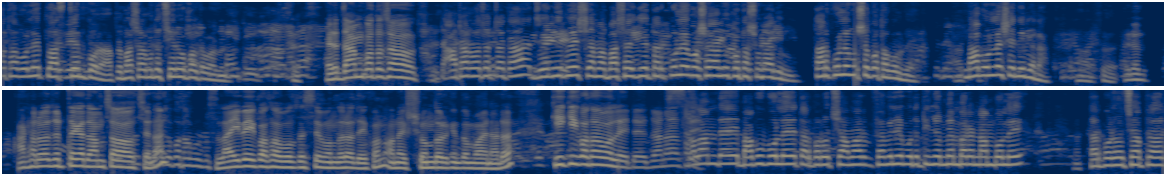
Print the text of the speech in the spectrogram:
কথা বলে প্লাস টেম করা। বাসার মধ্যে ছেড়েও পাল্টা পারবেন এটার দাম কত চাওয়া আঠারো হাজার টাকা। যে নিবে সে আমার বাসায় গিয়ে তার কোলে বসে আমি কথা শোনা দিব। তার কোলে বসে কথা বলবে। না বললে সে নিবে না। এটা আঠারো হাজার টাকা দাম চাওয়া হচ্ছে না? লাইভে কথা বলতেছে বন্ধুরা দেখুন। অনেক সুন্দর কিন্তু ময়নাটা। কি কি কথা বলে? এটা জানা সালাম দেয় বাবু বলে তারপর হচ্ছে আমার ফ্যামিলির মধ্যে তিনজন মেম্বারের নাম বলে। তারপরে হচ্ছে আপনার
